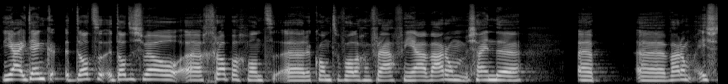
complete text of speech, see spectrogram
Ja, ik denk dat dat is wel uh, grappig, want uh, er kwam toevallig een vraag van... ja, waarom zijn de uh, uh, waarom is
